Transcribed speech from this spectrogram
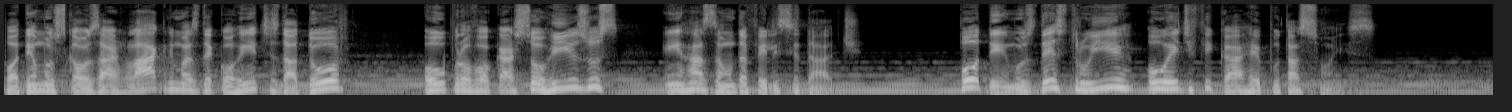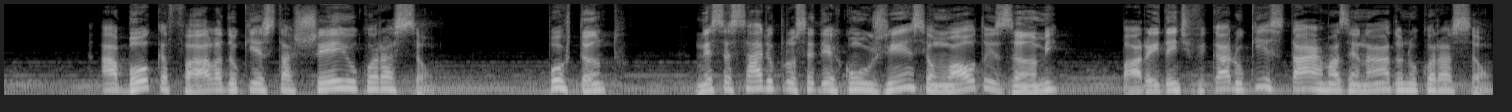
Podemos causar lágrimas decorrentes da dor ou provocar sorrisos em razão da felicidade. Podemos destruir ou edificar reputações. A boca fala do que está cheio o coração. Portanto, necessário proceder com urgência a um autoexame para identificar o que está armazenado no coração.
